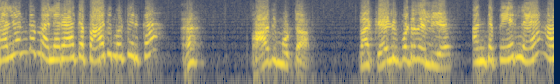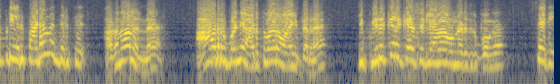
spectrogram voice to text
மலர்ந்து மலராத பாதி மட்டும் இருக்கா? பாதி மொட்டா? நான் கேள்விப்பட்டதே இல்லையே. அந்த பேர்ல அப்படி ஒரு படம் வந்திருக்கு. அதனால என்ன? ஆர்டர் பண்ணி அடுத்த வாரம் வாங்கி தரேன். இப்ப இருக்கிற கேசட்ல ஏதாவது ஒண்ணு எடுத்துட்டு போங்க. சரி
